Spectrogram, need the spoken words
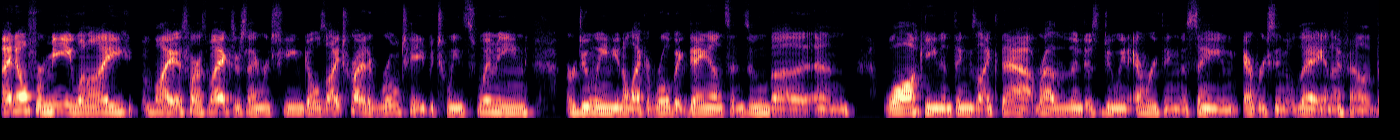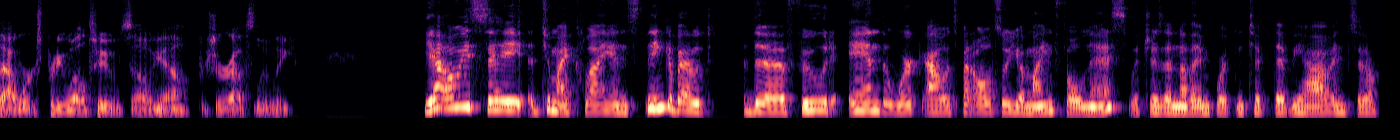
I know for me, when I my as far as my exercise routine goes, I try to rotate between swimming or doing, you know, like aerobic dance and Zumba and walking and things like that rather than just doing everything the same every single day and i found that that works pretty well too. So yeah for sure absolutely. Yeah i always say to my clients think about the food and the workouts but also your mindfulness which is another important tip that we have instead of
